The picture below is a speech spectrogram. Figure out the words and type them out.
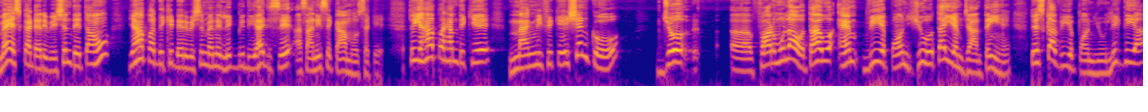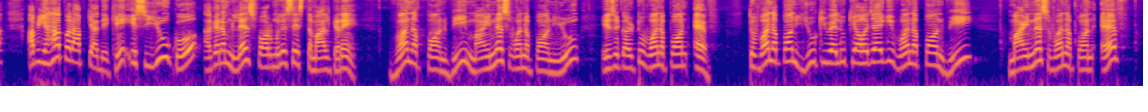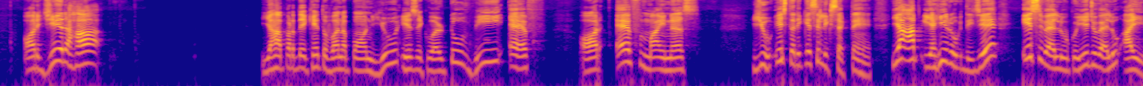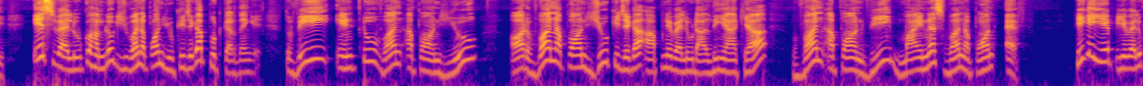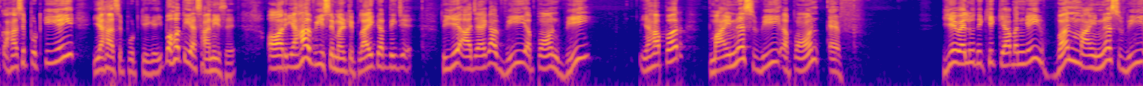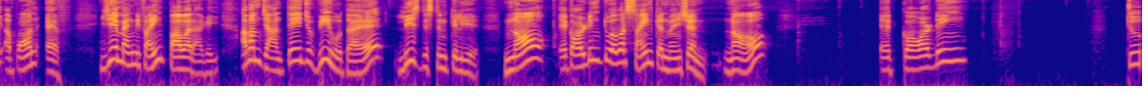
मैं इसका डेरिवेशन देता हूँ। यहाँ पर देखिए डेरिवेशन मैंने लिख भी दिया है जिससे आसानी से काम हो सके। तो यहाँ पर हम देखिए मैग्निफिकेशन को जो फॉर्मूला होता है वो एम वी अपॉन यू होता है, ये हम जानते ही हैं। तो इसका वी अपॉन यू लिख दिया। अब यहाँ पर आप क्या देखें, इस यू को अगर हम लेंस फॉर्मूले से इस्तेमाल करें one upon V minus one upon U is equal to one upon F तो वन अपॉन यू की वैल्यू क्या हो जाएगी? One upon V minus one upon F, और ये रहा, यहाँ पर देखें तो one upon U is equal to V F, और एफ़ माइनस यू, इस तरीके से लिख सकते हैं। या आप यही रोक दीजिए, इस वैल्यू को, ये जो वैल्यू आई, इस वैल्यू को हम लोग वन अपॉन यू की जगह पुट कर देंगे। तो v into one upon U, और वन अपॉन यू की जगह आपने वैल्यू डाल दी यहाँ, क्या? One upon V minus one upon F ठीक है, ये ये वैल्यू कहाँ से पुट की गई? यहाँ से पुट की गई। बहुत ही आसानी से। और यहाँ वी से मल्टीप्लाई कर दीजिए। तो ये आ जाएगा वी अपॉन वी यहाँ पर माइनस वी अपॉन एफ़ ये वैल्यू देखिए क्या बन गई? One minus V upon F ये मैग्नीफाइंग पावर आ गई। अब हम जानते हैं जो v होता है, लीस्ट डिस्टेंस के लिए। Now according to our sign convention now according to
